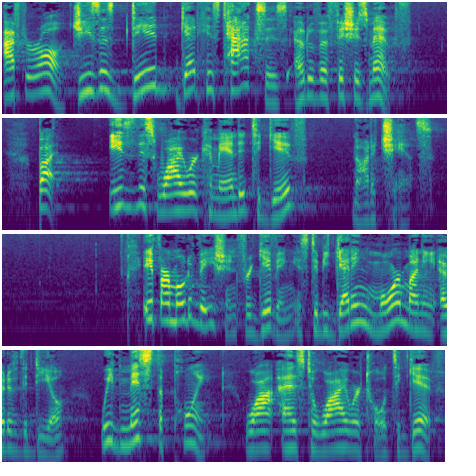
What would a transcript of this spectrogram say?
After all, Jesus did get his taxes out of a fish's mouth. But is this why we're commanded to give? Not a chance. If our motivation for giving is to be getting more money out of the deal, we've missed the point why, as to why we're told to give.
